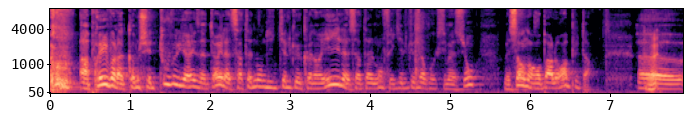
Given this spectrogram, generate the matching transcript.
Après, voilà, comme chez tout vulgarisateur, il a certainement dit quelques conneries, il a certainement fait quelques approximations, mais ça, on en reparlera plus tard. Euh,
